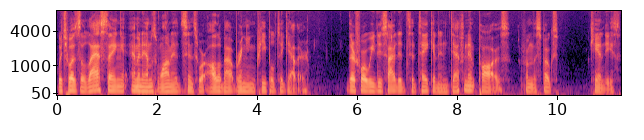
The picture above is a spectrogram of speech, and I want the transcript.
Which was the last thing M&M's wanted since we're all about bringing people together. Therefore, we decided to take an indefinite pause from the spokes candies.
